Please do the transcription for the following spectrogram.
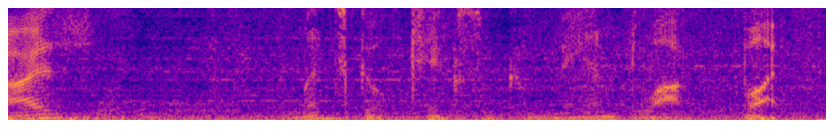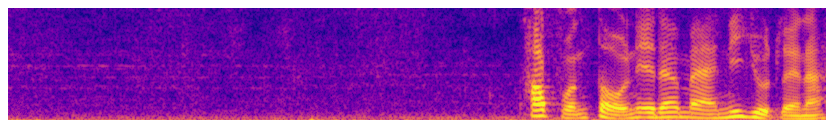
Guys, ถ้าฝนตกนี่เอเดอร์แมนนี่หยุดเลยนะ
